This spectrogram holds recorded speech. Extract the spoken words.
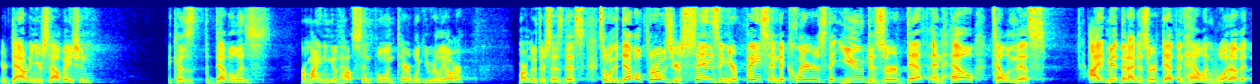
You're doubting your salvation because the devil is reminding you of how sinful and terrible you really are? Martin Luther says this So when the devil throws your sins in your face and declares that you deserve death and hell, tell him this I admit that I deserve death and hell, and what of it?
